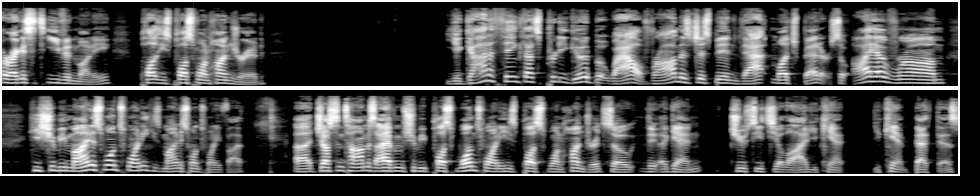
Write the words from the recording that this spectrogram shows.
or I guess it's even money. Plus, he's plus 100 you got to think that's pretty good. But wow, Rahm has just been that much better. So I have Rahm. He should be minus 120. He's minus 125. Uh, Justin Thomas, I have him should be plus 120. He's plus 100. So the, again, juice eats you alive. You can't you can't bet this.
